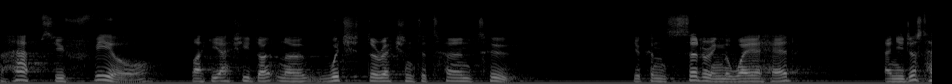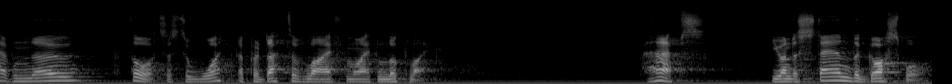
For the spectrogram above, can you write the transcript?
Perhaps you feel like you actually don't know which direction to turn to. You're considering the way ahead, and you just have no thoughts as to what a productive life might look like. Perhaps you understand the gospel,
